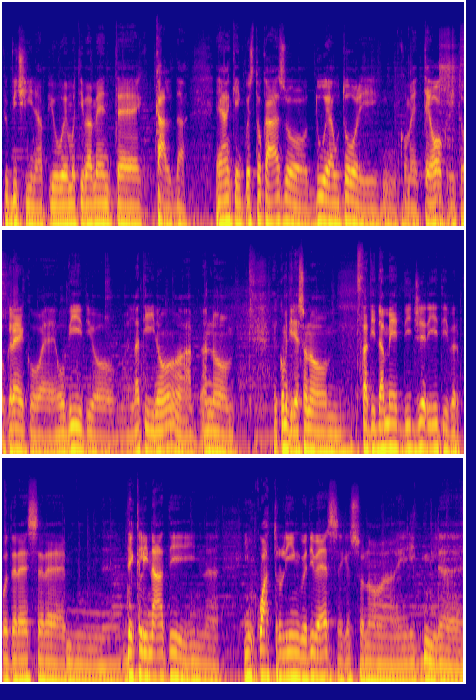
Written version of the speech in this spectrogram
più vicina, più emotivamente calda e anche in questo caso due autori come Teocrito greco e Ovidio latino hanno, come dire, sono stati da me digeriti per poter essere declinati in, in quattro lingue diverse che sono eh, il, il,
